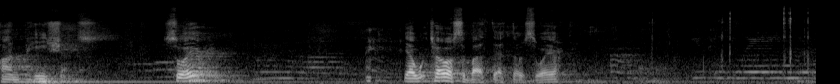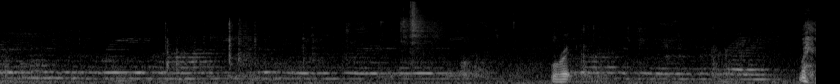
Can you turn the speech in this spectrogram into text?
on patience? Sawyer? Yeah, tell us about that, though, Sawyer. For Greg.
